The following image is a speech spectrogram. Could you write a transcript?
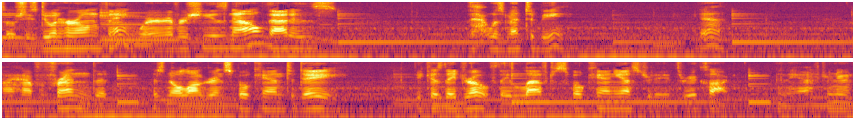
So she's doing her own thing wherever she is now. That is that was meant to be. Yeah. I have a friend that is no longer in Spokane today because they drove. They left Spokane yesterday at 3 o'clock in the afternoon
